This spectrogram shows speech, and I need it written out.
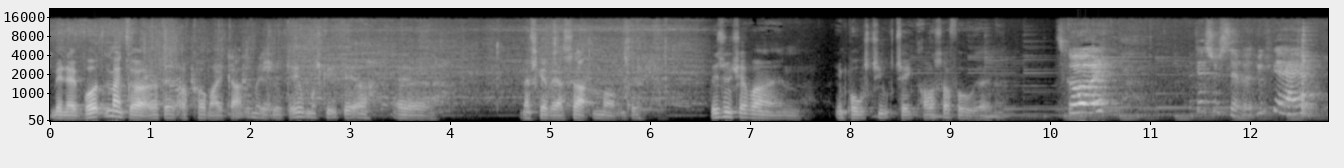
Men at hvordan man gør det og kommer i gang med det, det er jo måske der, øh, man skal være sammen om det. Det synes jeg var en, en positiv ting også at få ud af det. Skål! Det synes jeg har været hyggeligt af jer.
